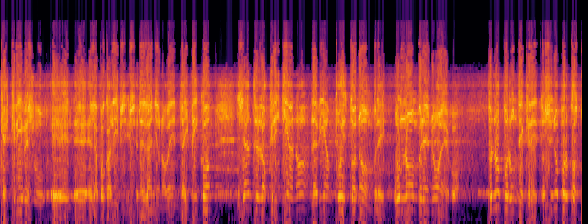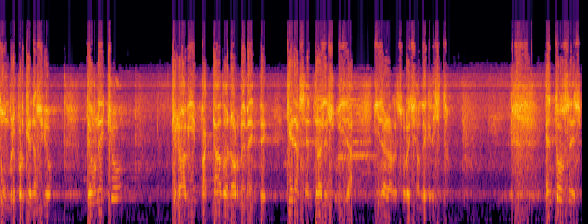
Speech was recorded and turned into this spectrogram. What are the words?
que escribe eh, eh, el Apocalipsis en el año 90 y pico, ya entre los cristianos le habían puesto nombre, un nombre nuevo, pero no por un decreto, sino por costumbre, porque nació de un hecho que los había impactado enormemente, que era central en su vida, y era la resurrección de Cristo. Entonces,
